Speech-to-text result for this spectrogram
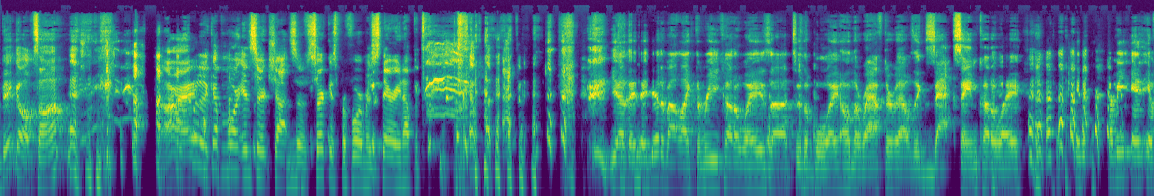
big gulps, huh? All right. Put in a couple more insert shots of circus performers staring up at the. Yeah, they, they did about like three cutaways uh, to the boy on the rafter. That was the exact same cutaway. I mean, and if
